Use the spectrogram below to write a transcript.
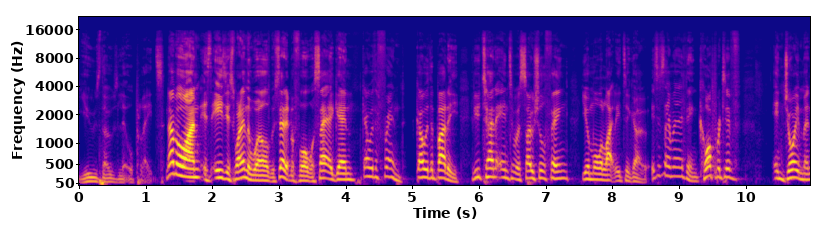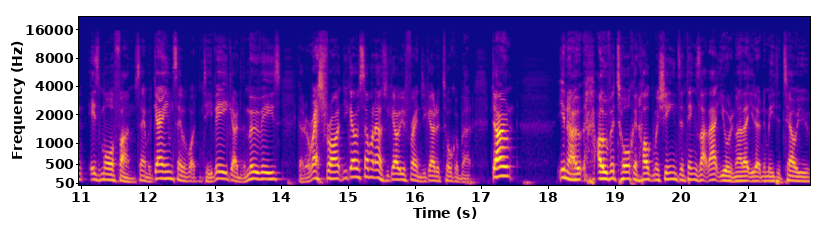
Use those little plates. Number one is the easiest one in the world. We've said it before, we'll say it again. Go with a friend, go with a buddy. If you turn it into a social thing, you're more likely to go. It's the same with anything. Cooperative enjoyment is more fun. Same with games, same with watching TV, go to the movies, go to a restaurant, you go with someone else, you go with your friends, you go to talk about. Don't you know, over talk and hog machines and things like that. You already know that. You don't need me to tell you.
